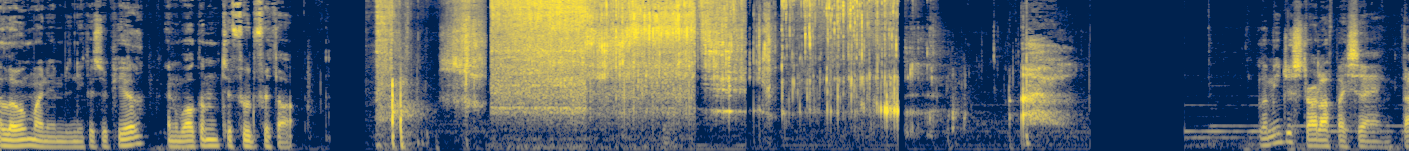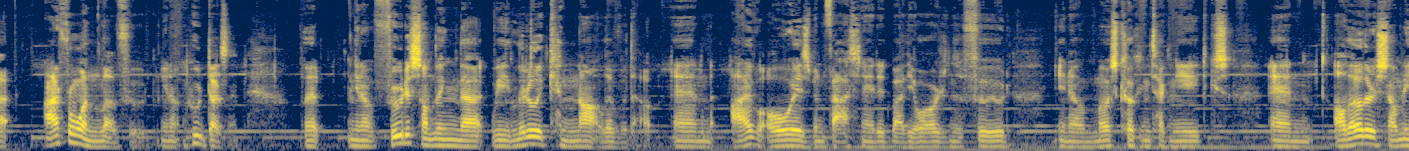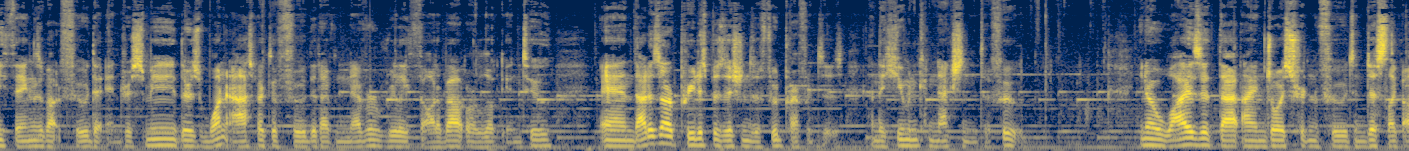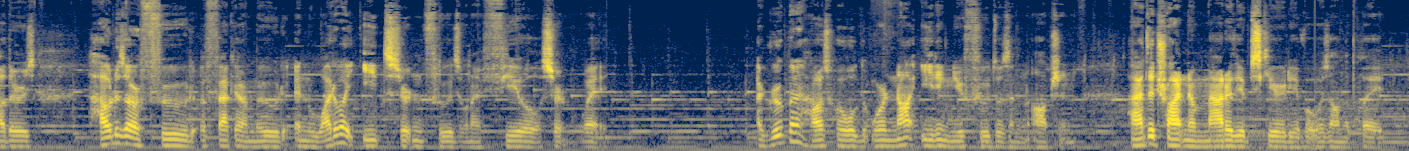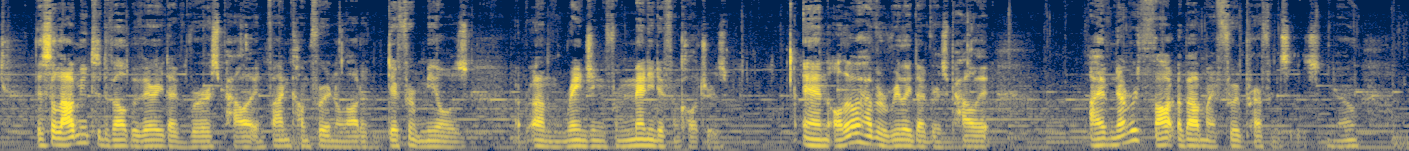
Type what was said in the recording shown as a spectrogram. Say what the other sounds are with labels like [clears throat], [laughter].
Hello, my name is Nika Supia, and welcome to Food for Thought. Let me just start off by saying that I, for one, love food. You know, who doesn't? But, you know, food is something that we literally cannot live without. And I've always been fascinated by the origins of food, you know, most cooking techniques. And although there's so many things about food that interest me, there's one aspect of food that I've never really thought about or looked into, and that is our predispositions of food preferences and the human connection to food. You know, why is it that I enjoy certain foods and dislike others? How does our food affect our mood? And why do I eat certain foods when I feel a certain way? I grew up in a household where not eating new foods was an option. I had to try it no matter the obscurity of what was on the plate. This allowed me to develop a very diverse palate and find comfort in a lot of different meals, um, ranging from many different cultures. And although I have a really diverse palate, I have never thought about my food preferences, you know?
